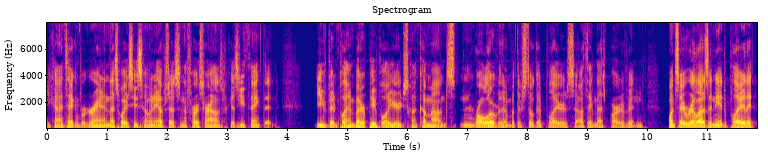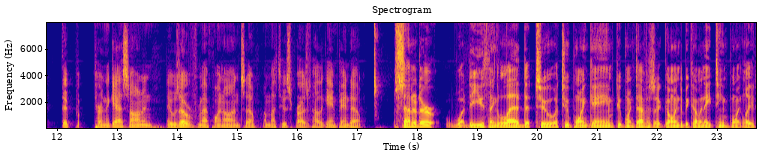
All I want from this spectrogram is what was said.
you kind of take them for granted. And that's why you see so many upsets in the first rounds because you think that you've been playing better people you're just going to come out and, and roll over them, but they're still good players. So I think that's part of it. And once they realized they needed to play, they they p- turned the gas on, and it was over from that point on. So I'm not too surprised with how the game panned out. Senator, what do you think led to a two point game, two point deficit going to become an 18 point lead?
